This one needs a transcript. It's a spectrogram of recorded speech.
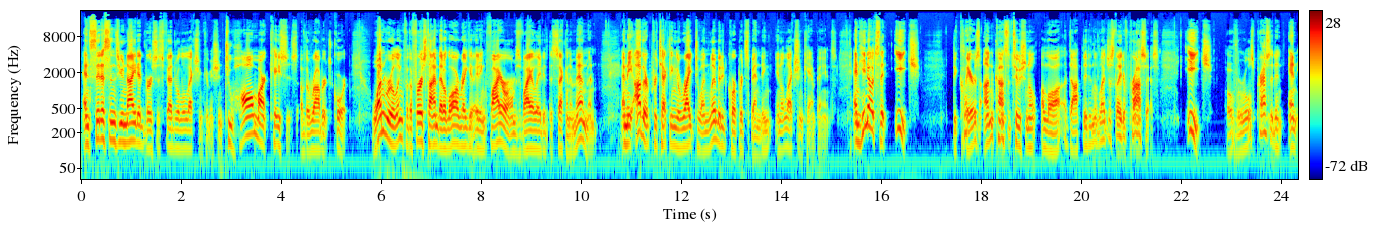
and Citizens United versus Federal Election Commission, two hallmark cases of the Roberts Court. One ruling for the first time that a law regulating firearms violated the Second Amendment, and the other protecting the right to unlimited corporate spending in election campaigns. And he notes that each declares unconstitutional a law adopted in the legislative process. Each overrules precedent, and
